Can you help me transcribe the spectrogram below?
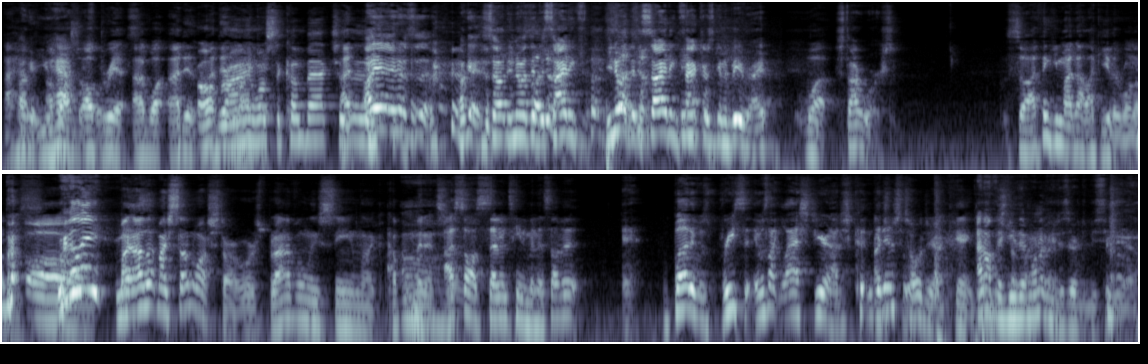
I have. Okay, you I've have watched all three. Lord of the I, wa- I didn't. Oh, I didn't Brian like wants it. to come back to I- the. Oh yeah, yeah, that's. Okay, so you know what the Such a- deciding you know what the deciding people. factor is going to be, right? What? Star Wars. So I think you might not like either one of us. Oh, Really? My, I let my son watch Star Wars, but I've only seen like a couple Oh. minutes. I of- saw 17 minutes of it, but it was recent. It was like last year, and I just couldn't get into it. I just into told you I can't. Get I don't think either stuff one like of you deserve to be CEO.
